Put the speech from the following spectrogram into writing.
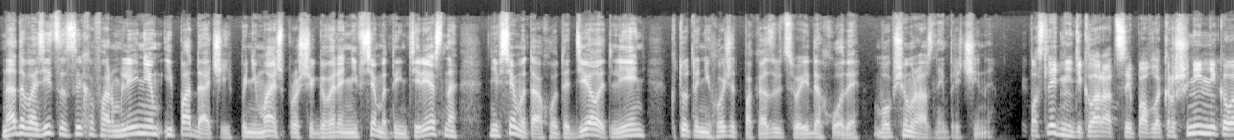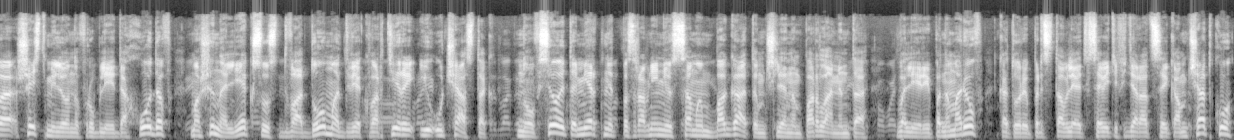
Надо возиться с их оформлением и подачей. Понимаешь, проще говоря, не всем это интересно, не всем это охота делать, лень, кто-то не хочет показывать свои доходы. В общем, разные причины. Последние декларации Павла Крашенинникова – 6 миллионов рублей доходов, машина Lexus, два дома, две квартиры и участок. Но все это меркнет по сравнению с самым богатым членом парламента. Валерий Пономарев, который представляет в Совете Федерации Камчатку,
